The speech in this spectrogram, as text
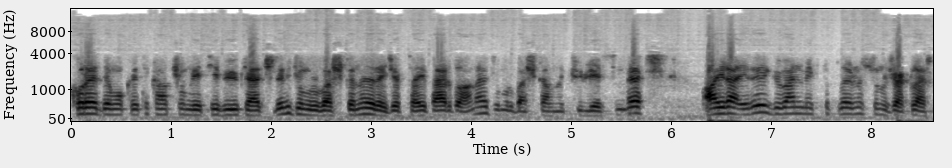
Kore Demokratik Halk Cumhuriyeti Büyükelçileri Cumhurbaşkanı Recep Tayyip Erdoğan'a Cumhurbaşkanlığı Külliyesi'nde ayrı ayrı güven mektuplarını sunacaklar.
